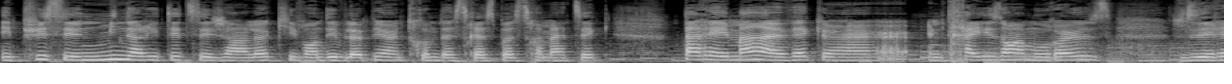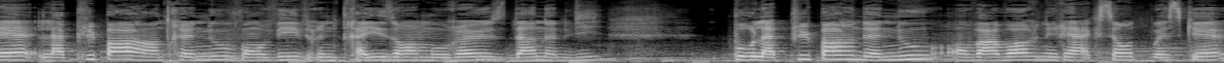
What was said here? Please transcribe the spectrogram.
et puis, c'est une minorité de ces gens-là qui vont développer un trouble de stress post-traumatique. Pareillement, avec une trahison amoureuse, je dirais, la plupart d'entre nous vont vivre une trahison amoureuse dans notre vie. Pour la plupart de nous, on va avoir une réaction où est-ce que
